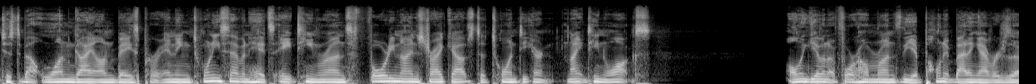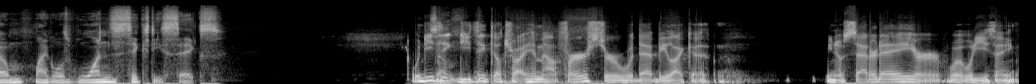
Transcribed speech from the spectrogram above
just about one guy on base per inning. 27 hits, 18 runs, 49 strikeouts to 20 or 19 walks. Only giving up four home runs. The opponent batting average, though, Michael, is 166. What do you think? Do you think they'll try him out first, or would that be like a, you know, Saturday, or what? What do you think?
